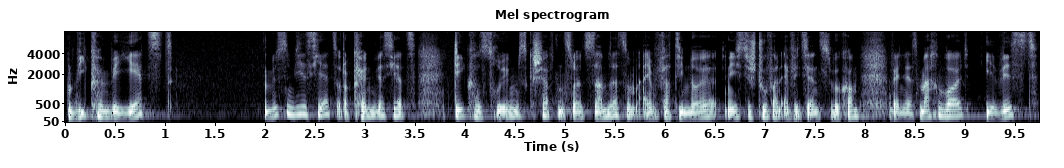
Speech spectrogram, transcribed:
und wie können wir jetzt müssen wir es jetzt oder können wir es jetzt dekonstruieren, das Geschäft uns neu zusammensetzen, um einfach die neue nächste Stufe an Effizienz zu bekommen. Wenn ihr das machen wollt, ihr wisst,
